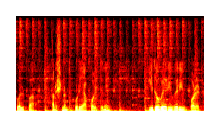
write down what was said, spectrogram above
ಸ್ವಲ್ಪ ಅರಿಶಿಣದ ಪುಡಿ ಹಾಕ್ಕೊಳ್ತೀನಿ ಇದು ವೆರಿ ವೆರಿ ಇಂಪಾರ್ಟೆಂಟ್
